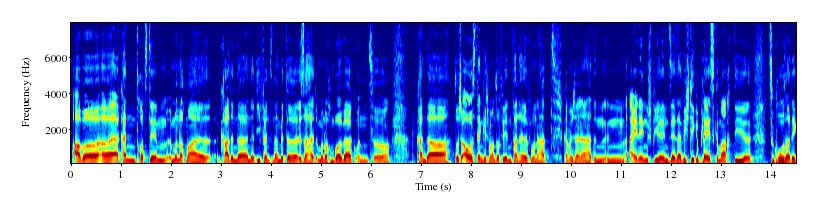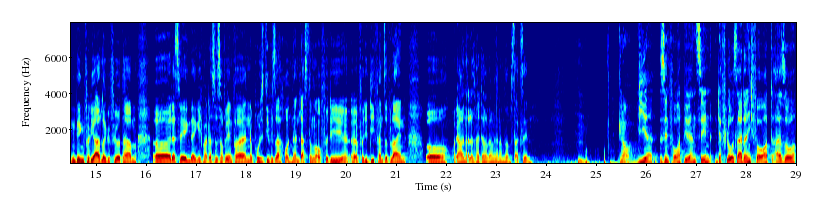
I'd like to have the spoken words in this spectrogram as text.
aber äh, er kann trotzdem immer noch mal gerade in der, in der Defense in der Mitte ist er halt immer noch ein Bollwerk und äh, kann da durchaus, denke ich mal, uns auf jeden Fall helfen. Und er hat, ich kann mich erinnern, hat in, in einigen Spielen sehr, sehr wichtige Plays gemacht, die zu großartigen Dingen für die Adler geführt haben. Äh, deswegen denke ich mal, das ist auf jeden Fall eine positive Sache und eine Entlastung auch für die, äh, für die Defensive Line. Äh, ja, und alles weitere werden wir dann am Samstag sehen. Hm. Genau, wir sind vor Ort, wir werden es sehen. Der Flo ist leider nicht vor Ort, also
